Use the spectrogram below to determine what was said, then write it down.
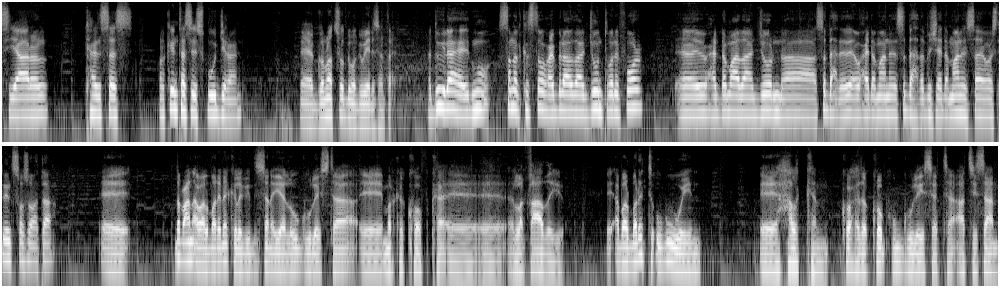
seattle kansas. Marka intaasay iskugu jiraan. Ee, goormaad soo gabagabeynaysaa hadduu ilaahay idmo sanad kasta waxay bilowdaan june twenty four waxay dhammaadaan june ah, saddexdeeda waxay dhammaanaysaa saddexda bishay dhammaanaysaa oo isniinta soo socotaa Ee, dabcan abaalmarino kala gedisan ayaa lagu guulaystaa marka koobka la qaadayo. Abaalmarinta ugu weyn ee halkan kooxda koobka ku guulaysata aad siisaan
